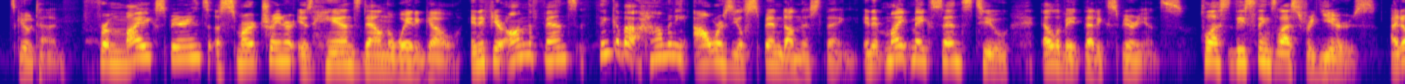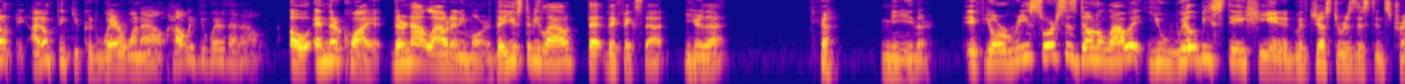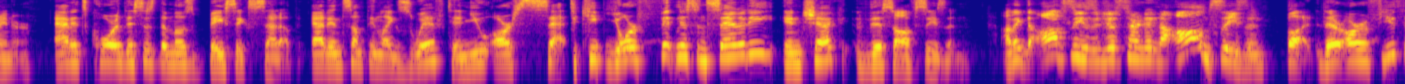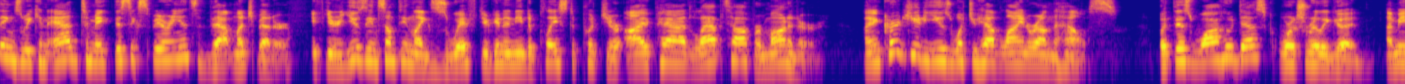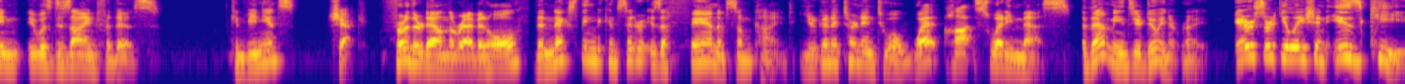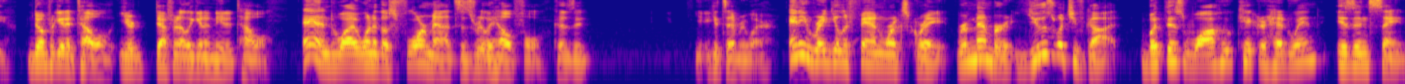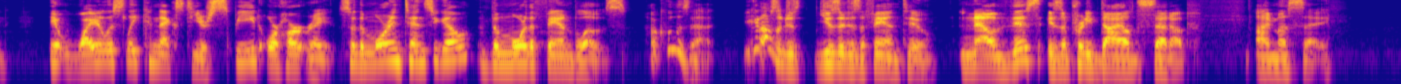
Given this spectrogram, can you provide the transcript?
It's go time. From my experience, a smart trainer is hands down the way to go. And if you're on the fence, think about how many hours you'll spend on this thing, and it might make sense to elevate that experience. Plus, these things last for years. I don't I don't think you could wear one out. How would you wear that out? Oh, and they're quiet. They're not loud anymore. They used to be loud. That they fixed that. You hear that? Yeah, me either. If your resources don't allow it, you will be satiated with just a resistance trainer. At its core, this is the most basic setup. Add in something like Zwift and you are set to keep your fitness and sanity in check this off season. I think the off season just turned into on season. But there are a few things we can add to make this experience that much better. If you're using something like Zwift, you're going to need a place to put your iPad, laptop, or monitor. I encourage you to use what you have lying around the house. But this Wahoo desk works really good. I mean, it was designed for this. Convenience? Check. Further down the rabbit hole, the next thing to consider is a fan of some kind. You're gonna turn into a wet, hot, sweaty mess. That means you're doing it right. Air circulation is key. Don't forget a towel. You're definitely gonna need a towel. And why one of those floor mats is really helpful, because it it gets everywhere. Any regular fan works great. Remember, use what you've got. But this Wahoo Kickr Headwind is insane. It wirelessly connects to your speed or heart rate. So the more intense you go, the more the fan blows. How cool is that? You can also just use it as a fan too. Now this is a pretty dialed setup, I must say.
